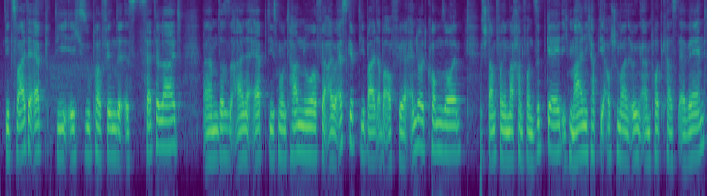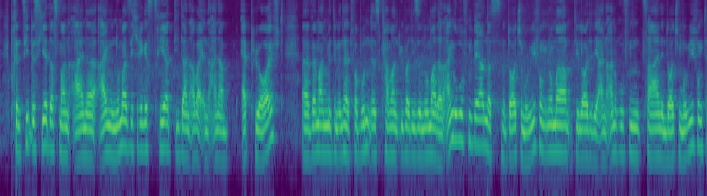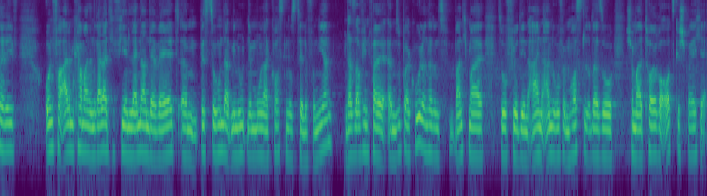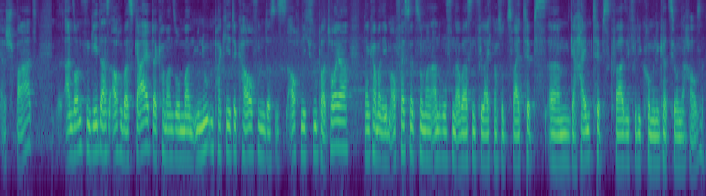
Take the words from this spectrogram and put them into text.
Die zweite App, die ich super finde, ist Satellite. Ähm, das ist eine App, die es momentan nur für iOS gibt, die bald aber auch für Android kommen soll. Es stammt von den Machern von Zipgate. Ich meine, ich habe die auch schon mal in irgendeinem Podcast erwähnt. Prinzip ist hier, dass man eine eigene Nummer sich registriert, die dann aber in einer App läuft. Äh, wenn man mit dem Internet verbunden ist, kann man über diese Nummer dann angerufen werden. Das ist eine deutsche Mobilfunknummer. Die Leute, die einen anrufen, zahlen den deutschen Mobilfunktarif. Und vor allem kann man in relativ vielen Ländern der Welt ähm, bis zu 100 Minuten im Monat kostenlos telefonieren. Das ist auf jeden Fall ähm, super cool und hat uns manchmal so für den einen Anruf im Hostel oder so schon mal teure Ortsgespräche erspart. Ansonsten geht das auch über Skype, da kann man so Minutenpakete kaufen, das ist auch nicht super teuer. Dann kann man eben auch Festnetznummern anrufen, aber das sind vielleicht noch so zwei Tipps, ähm, Geheimtipps quasi für die Kommunikation nach Hause.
